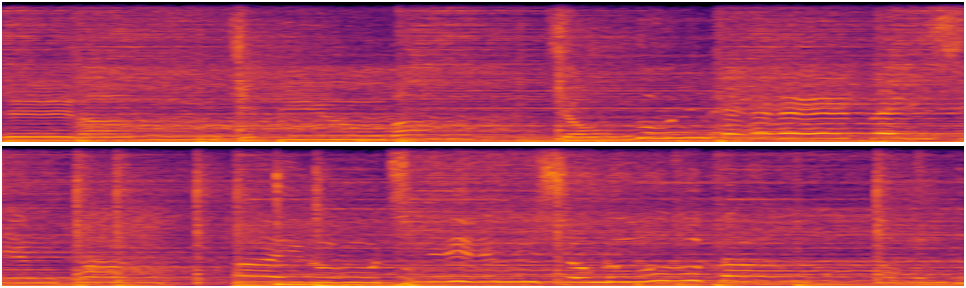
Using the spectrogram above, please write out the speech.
个人一场梦，将阮的变成空，爱愈深，伤愈重。爱愈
